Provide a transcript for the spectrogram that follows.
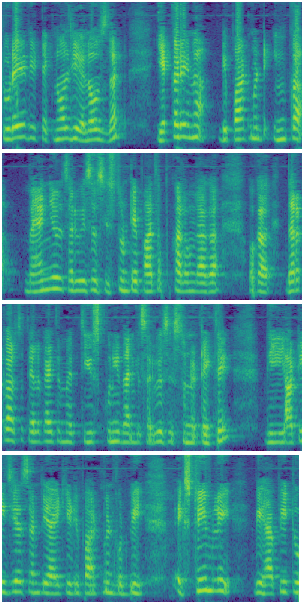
today the technology allows that ఎక్కడైనా డిపార్ట్మెంట్ ఇంకా మాన్యువల్ సర్వీసెస్ ఇస్తుంటే పాత కాలం లాగా ఒక దరఖాస్తు తెలకాయితం మీద తీసుకుని దానికి సర్వీస్ ఇస్తున్నట్టయితే the RTGS and the IT department would be extremely be happy to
